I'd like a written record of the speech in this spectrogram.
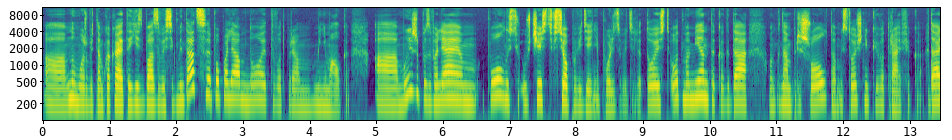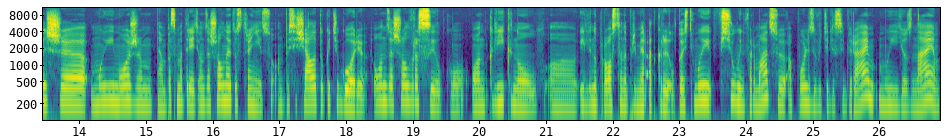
А, ну, может быть, там какая-то есть базовая сегментация по полям, но это вот прям минималка. А мы же позволяем полностью учесть все поведение пользователя. То есть от момента, когда он к нам пришел, там источник его трафика. Дальше мы можем там посмотреть, он зашел на эту страницу, он посещал эту категорию, он зашел в рассылку, он кликнул э, или ну просто, например, открыл. То есть мы всю информацию о пользователе собираем, мы ее знаем,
